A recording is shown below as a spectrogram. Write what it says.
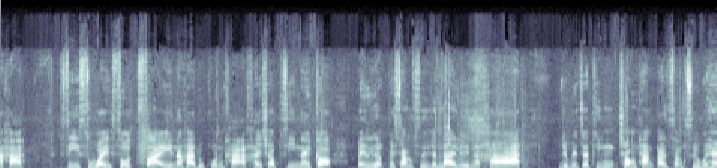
นะคะ สีสวยสดใสนะคะ ทุกคนค่ะ ใครชอบสีไหนก็ไปเลือกไปสั่งซื้อกันได้เลยนะคะ เดี๋ยวเบียร์จะทิ้งช่องทางการสั่งซื้อไว้ให้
